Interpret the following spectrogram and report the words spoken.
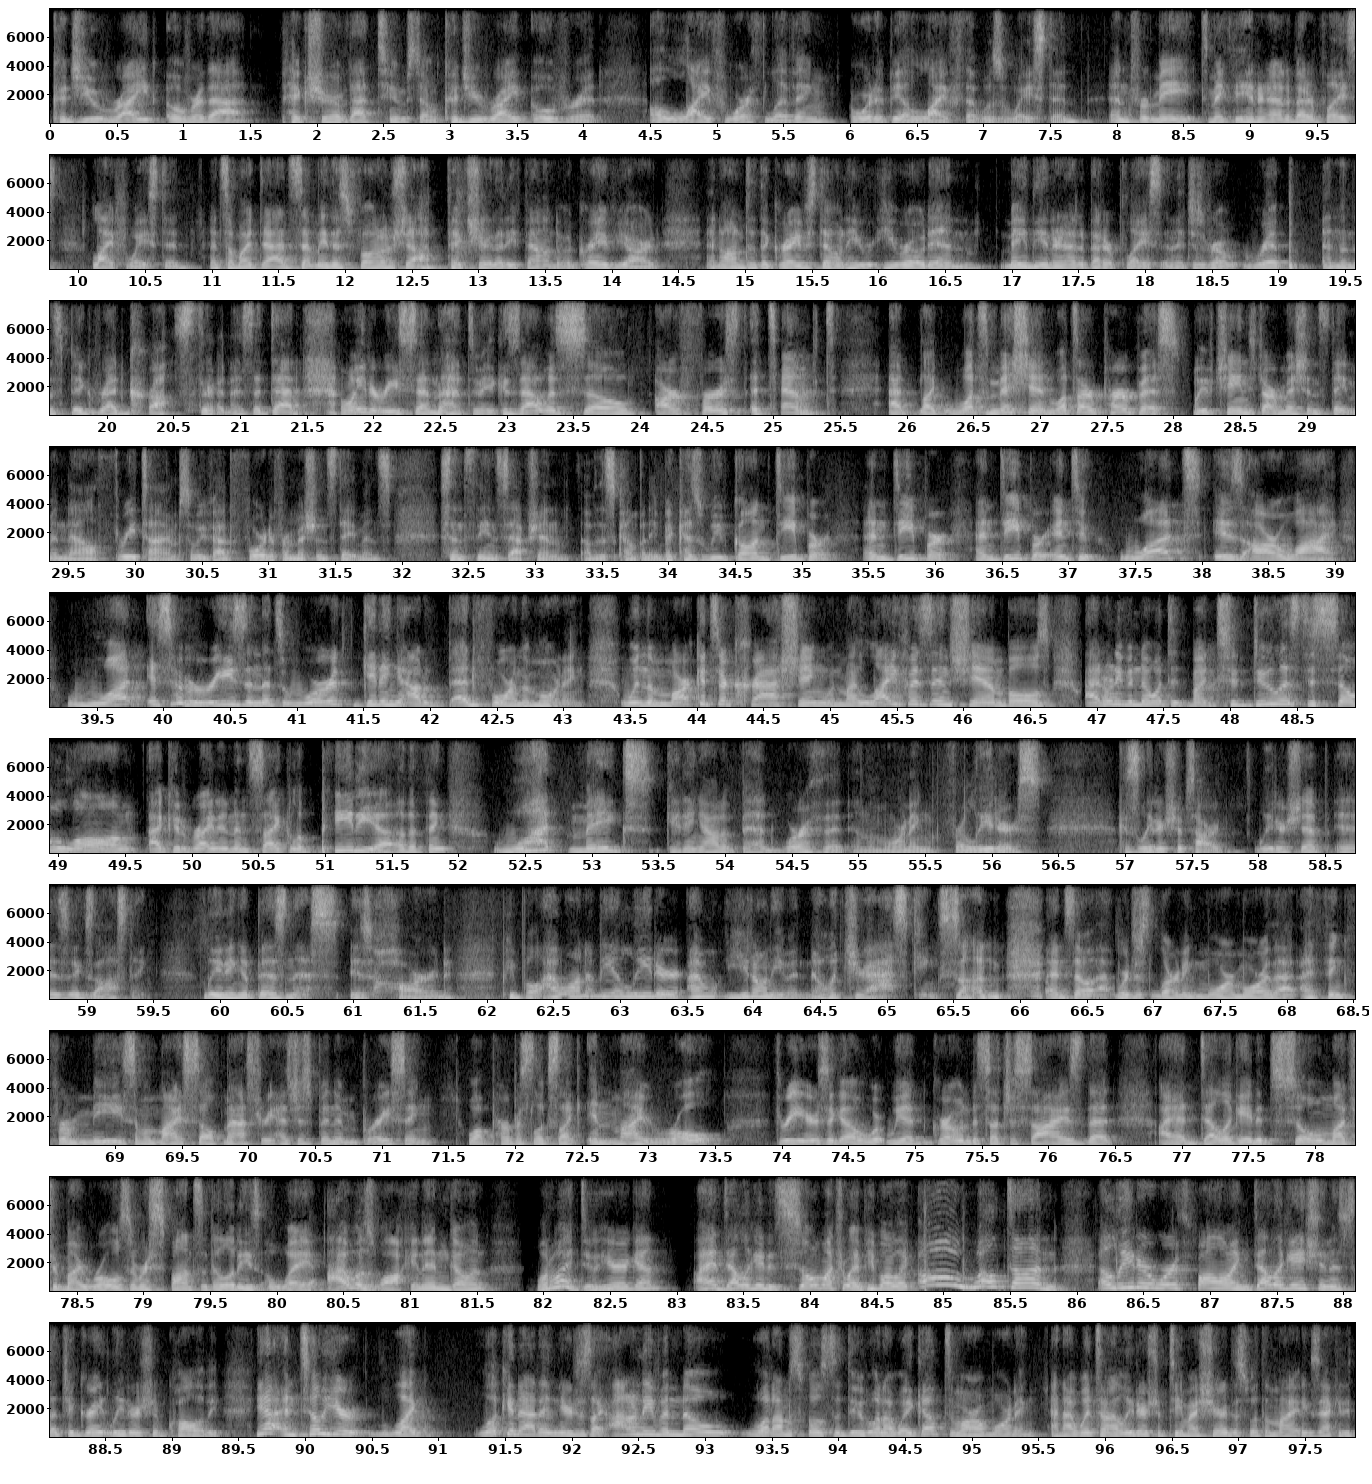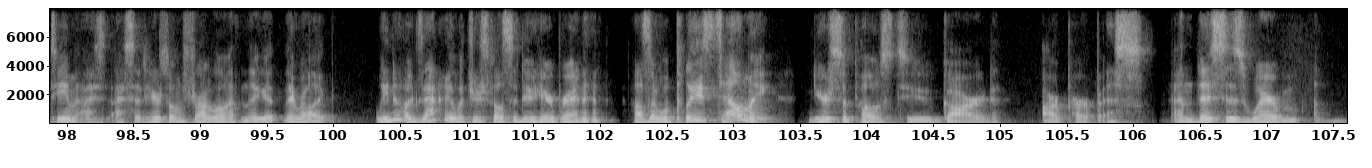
could you write over that picture of that tombstone? Could you write over it a life worth living or would it be a life that was wasted? And for me, to make the internet a better place, life wasted. And so my dad sent me this Photoshop picture that he found of a graveyard. And onto the gravestone, he, he wrote in, made the internet a better place. And it just wrote RIP and then this big red cross through it. And I said, Dad, I want you to resend that to me because that was so our first attempt at like what's mission? What's our purpose? We've changed our mission statement now three times. So we've had four different mission statements since the inception of this company because we've gone deeper and deeper and deeper into what is our why? What is a reason that's worth getting out of bed for in the morning? When the markets are crashing when my life is in shambles i don't even know what to my to-do list is so long i could write an encyclopedia of the thing. What makes getting out of bed worth it in the morning for leaders because leadership's hard. Leadership is exhausting. Leading a business is hard. People, I want to be a leader. I you don't even know what you're asking, son. And so uh, we're just learning more and more of that. I think for me, some of my self mastery has just been embracing what purpose looks like in my role three years ago, we had grown to such a size that I had delegated so much of my roles and responsibilities away. I was walking in going, What do I do here again? I had delegated so much away. People are like, oh, well done. A leader worth following. Delegation is such a great leadership quality. Yeah, until you're like looking at it and you're just like, I don't even know what I'm supposed to do when I wake up tomorrow morning. And I went to my leadership team. I shared this with them, my executive team. I, I said, here's what I'm struggling with. And they, they were like, we know exactly what you're supposed to do here, Brandon. I was like, well, please tell me. You're supposed to guard our purpose. And this is where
